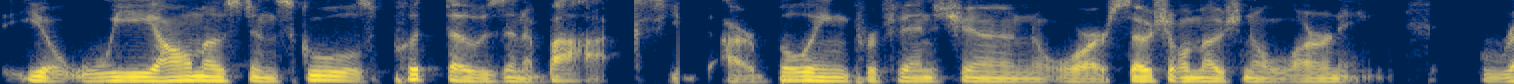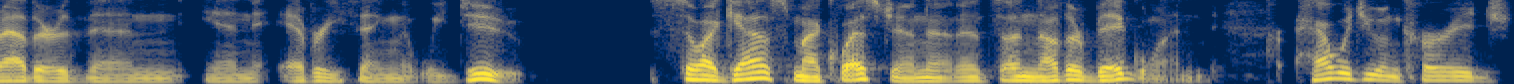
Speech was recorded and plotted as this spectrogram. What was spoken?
you know we almost in schools put those in a box our bullying prevention or social emotional learning rather than in everything that we do so i guess my question and it's another big one how would you encourage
